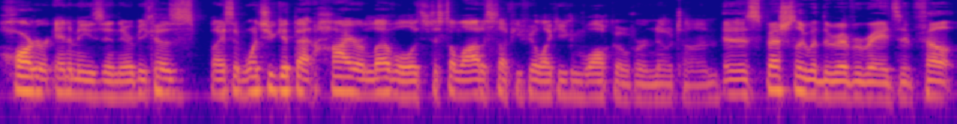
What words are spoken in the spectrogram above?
harder enemies in there because, like I said, once you get that higher level, it's just a lot of stuff you feel like you can walk over in no time. Especially with the river raids, it felt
